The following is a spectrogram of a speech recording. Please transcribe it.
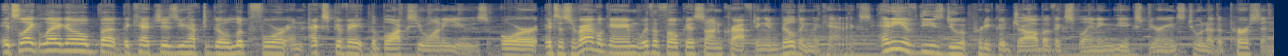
it's like Lego, but the catch is you have to go look for and excavate the blocks you want to use, or it's a survival game with a focus on crafting and building mechanics. Any of these do a pretty good job of explaining the experience to another person,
